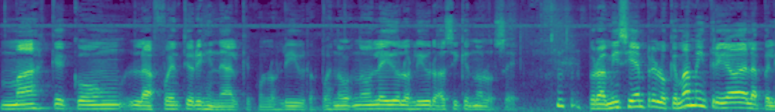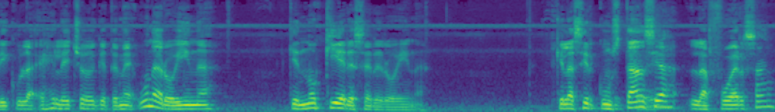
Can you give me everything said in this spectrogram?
más que con la fuente original, que con los libros. Pues no, no he leído los libros, así que no lo sé. Pero a mí siempre lo que más me intrigaba de la película es el hecho de que tener una heroína que no quiere ser heroína. Que las circunstancias la fuerzan.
